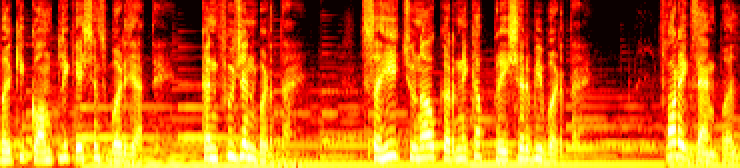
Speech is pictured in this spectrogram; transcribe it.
बल्कि कॉम्प्लिकेशंस बढ़ जाते हैं कंफ्यूजन बढ़ता है, सही चुनाव करने का प्रेशर भी बढ़ता है। फॉर एग्ज़ाम्पल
